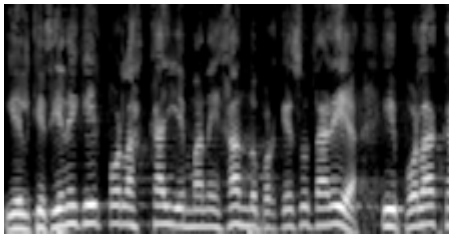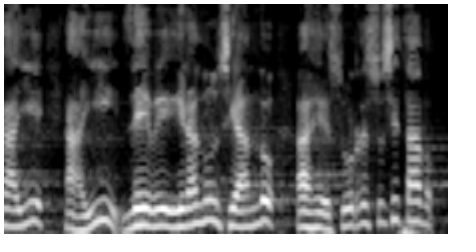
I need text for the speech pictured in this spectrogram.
Y el que tiene que ir por las calles manejando, porque es su tarea, ir por la calle, ahí debe ir anunciando a Jesús resucitado.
